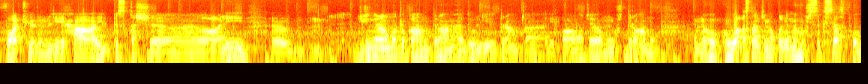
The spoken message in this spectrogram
voiture مليحة يلبس قش غالي généralement تلقاهم الدراهم هادو اللي الدراهم تاع les parents تاعو ماهوش دراهمو. هو أصلا كيما قلنا ماهوش successful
